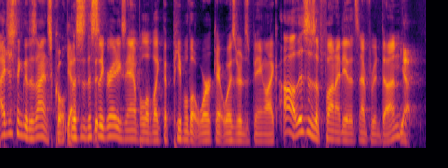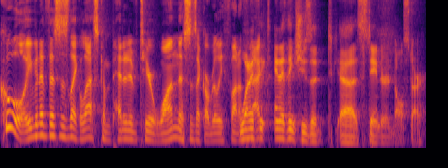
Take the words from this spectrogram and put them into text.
I just think the design's cool. Yeah. This is this is a great example of like the people that work at Wizards being like, oh, this is a fun idea that's never been done. Yeah. cool. Even if this is like less competitive tier one, this is like a really fun What I effect. think, and I think she's a uh, standard all star.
